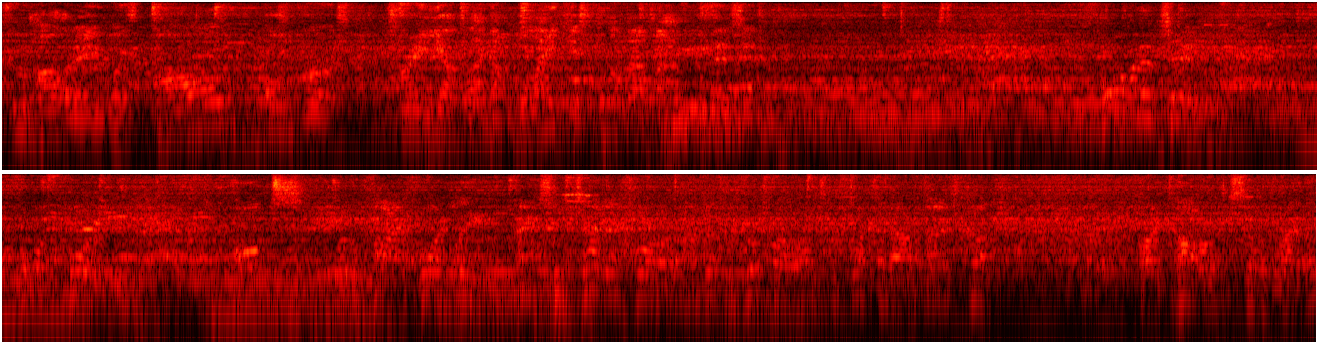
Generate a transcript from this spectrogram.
Jrue Holiday was all over Trae Young like a blanket on that last possession. Four a two. Fourth quarter. Hawks with a five-point lead. Pass intended for different Grupo. It's deflected out. Last touch by Collins of Atlanta.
